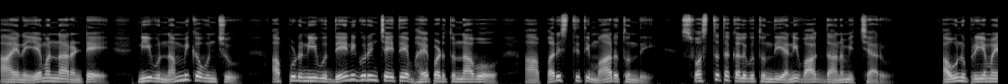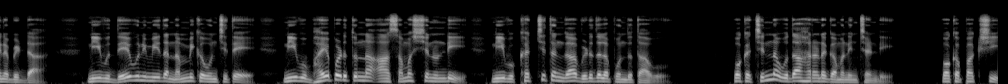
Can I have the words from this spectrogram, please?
ఆయన ఏమన్నారంటే నీవు నమ్మిక ఉంచు అప్పుడు నీవు దేని గురించైతే భయపడుతున్నావో ఆ పరిస్థితి మారుతుంది స్వస్థత కలుగుతుంది అని వాగ్దానమిచ్చారు. అవును ప్రియమైన బిడ్డ నీవు దేవుని మీద నమ్మిక ఉంచితే నీవు భయపడుతున్న ఆ సమస్య నుండి నీవు ఖచ్చితంగా విడుదల పొందుతావు. ఒక చిన్న ఉదాహరణ గమనించండి. ఒక పక్షి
